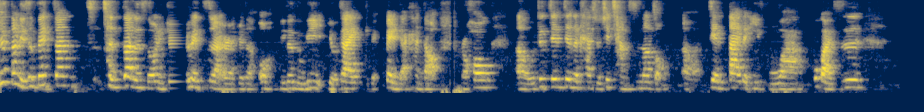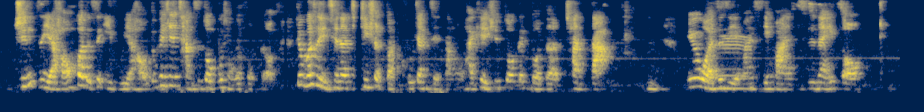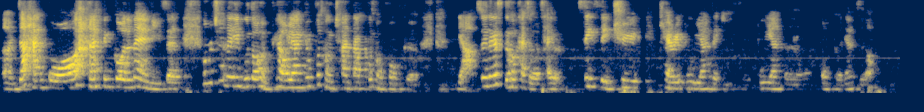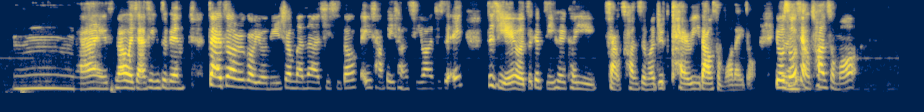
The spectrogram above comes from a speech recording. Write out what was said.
就当你是被赞称赞的时候，你就会自然而然觉得哦，你的努力有在被人家看到。然后呃，我就渐渐的开始去尝试那种呃肩带的衣服啊，不管是裙子也好，或者是衣服也好，我都会去尝试做不同的风格。就不是以前的 T 恤短裤这样简单，我还可以去做更多的穿搭。嗯，因为我自己也蛮喜欢是那一种。呃，你知道韩国 韩国的那些女生，她们穿的衣服都很漂亮，就不同穿搭、不同风格呀。Yeah, 所以那个时候开始，我才有信心去 carry 不一样的衣服、不一样的风格这样子哦。嗯，nice。那我相信这边在座如果有女生们呢，其实都非常非常希望，就是哎，自己也有这个机会，可以想穿什么就 carry 到什么那种。有时候想穿什么，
